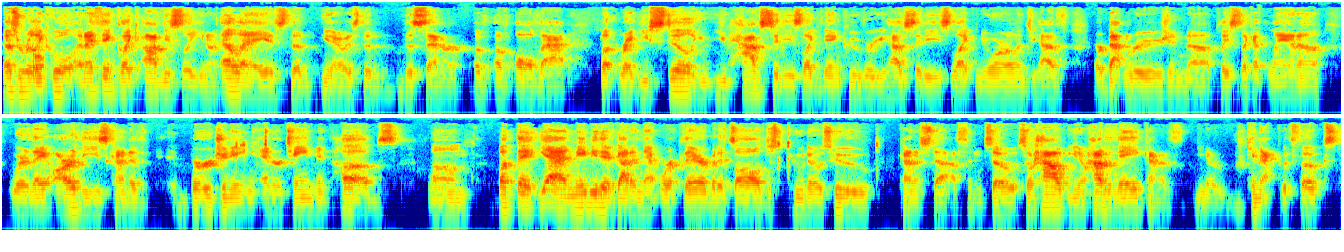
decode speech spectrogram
That's really cool. And I think like obviously, you know, LA is the, you know, is the the center of, of all that. But right, you still you, you have cities like Vancouver, you have cities like New Orleans, you have or Baton Rouge and uh, places like Atlanta where they are these kind of burgeoning entertainment hubs. Um, but they yeah, and maybe they've got a network there, but it's all just who knows who kind of stuff. And so so how you know how do they kind of you know connect with folks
